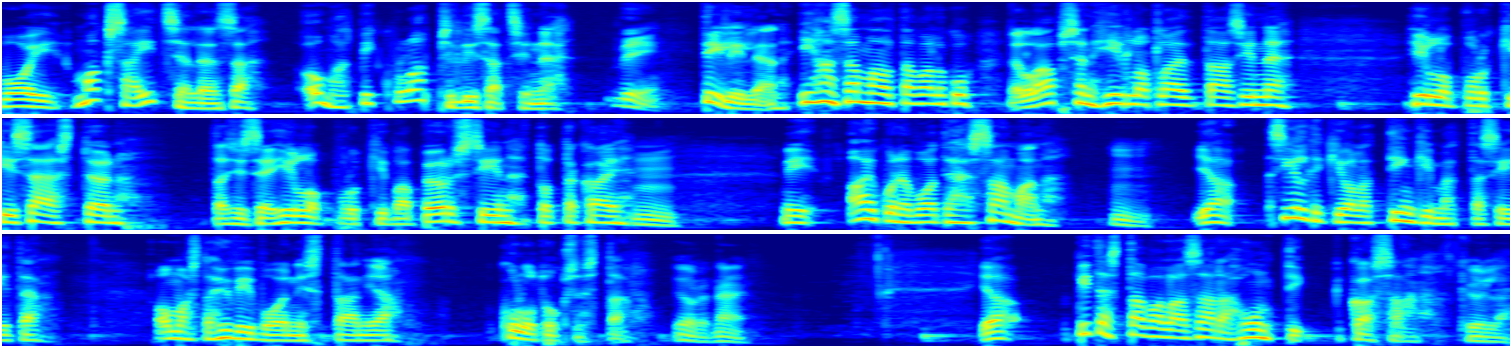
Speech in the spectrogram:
voi maksaa itsellensä omat pikku lapsilisät sinne niin. tililleen. Ihan samalla tavalla kuin ne lapsen hillot laitetaan sinne hillopurkkiin säästöön, tai siis ei hillopurkkiin, vaan pörssiin totta kai, mm. niin aikuinen voi tehdä saman mm. ja siltikin olla tinkimättä siitä omasta hyvinvoinnistaan ja kulutuksestaan. Juuri näin. Ja pitäisi tavallaan saada huntti kasaan. Kyllä.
